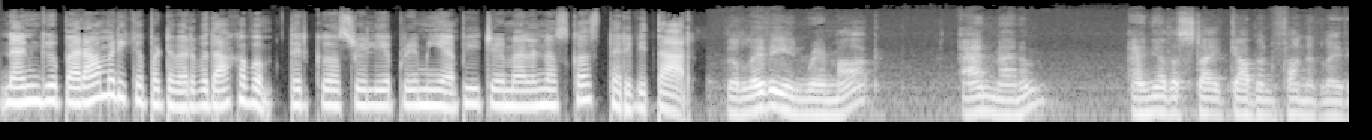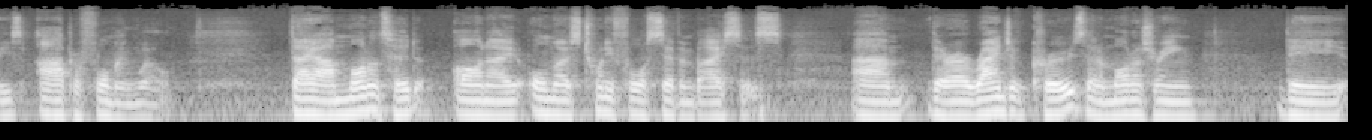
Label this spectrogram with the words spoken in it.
நன்கு பராமரிக்கப்பட்டு வருவதாகவும் தெற்கு ஆஸ்திரேலிய பிரீமியர் பீட்டர் மெலனோஸ்கஸ் தெரிவித்தார் The levy in Renmark and Manum and the other state government funded levies are performing well. They are monitored on a almost 24/7 basis. Um, there are a range of crews that are monitoring the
